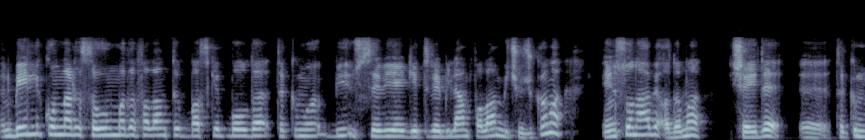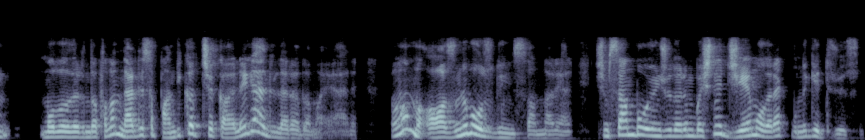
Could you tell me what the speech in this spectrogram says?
Yani belli konularda savunmada falan basketbolda takımı bir üst seviyeye getirebilen falan bir çocuk ama en son abi adama şeyde e, takım molalarında falan neredeyse pandik atacak hale geldiler adama yani. Tamam mı? Ağzını bozdu insanlar yani. Şimdi sen bu oyuncuların başına GM olarak bunu getiriyorsun.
